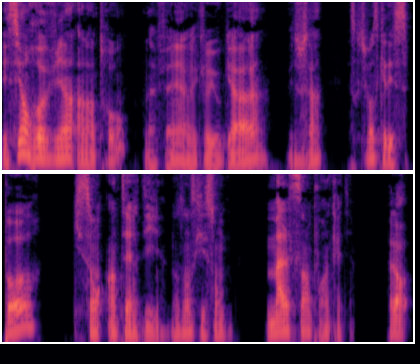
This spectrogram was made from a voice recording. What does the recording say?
Et si on revient à l'intro qu'on a fait avec le yoga et tout ça, est-ce que tu penses qu'il y a des sports qui sont interdits, dans le sens qu'ils sont malsains pour un chrétien? Alors,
